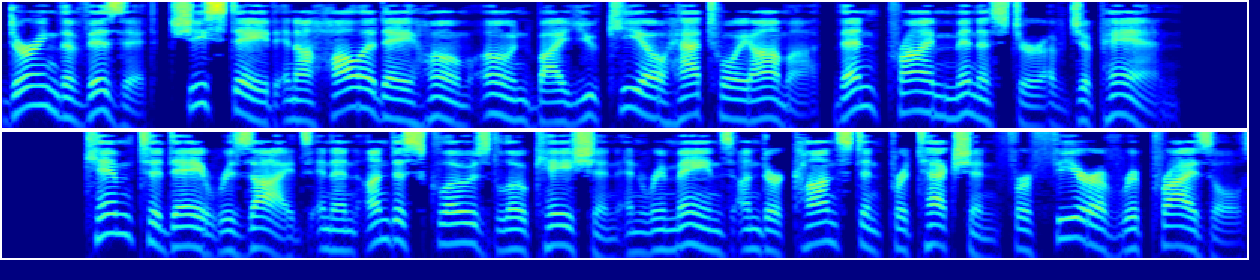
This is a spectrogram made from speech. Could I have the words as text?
During the visit, she stayed in a holiday home owned by Yukio Hatoyama, then Prime Minister of Japan. Kim today resides in an undisclosed location and remains under constant protection for fear of reprisals,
